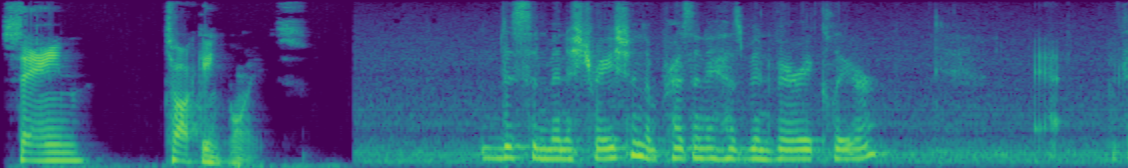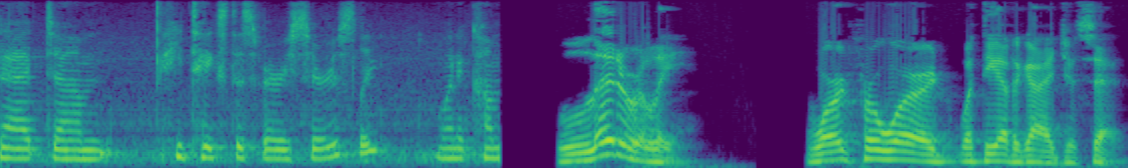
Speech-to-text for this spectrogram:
same talking points. This administration, the president has been very clear that um, he takes this very seriously when it comes. Literally, word for word, what the other guy just said.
